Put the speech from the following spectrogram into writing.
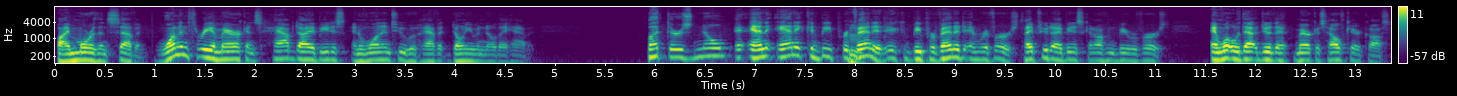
by more than seven. One in three Americans have diabetes, and one in two who have it don't even know they have it. But there's no, and, and it can be hmm. prevented. It can be prevented and reversed. Type 2 diabetes can often be reversed. And what would that do to America's healthcare costs?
